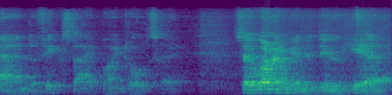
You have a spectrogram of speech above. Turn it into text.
and a fixed eye point also. So what I'm going to do here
